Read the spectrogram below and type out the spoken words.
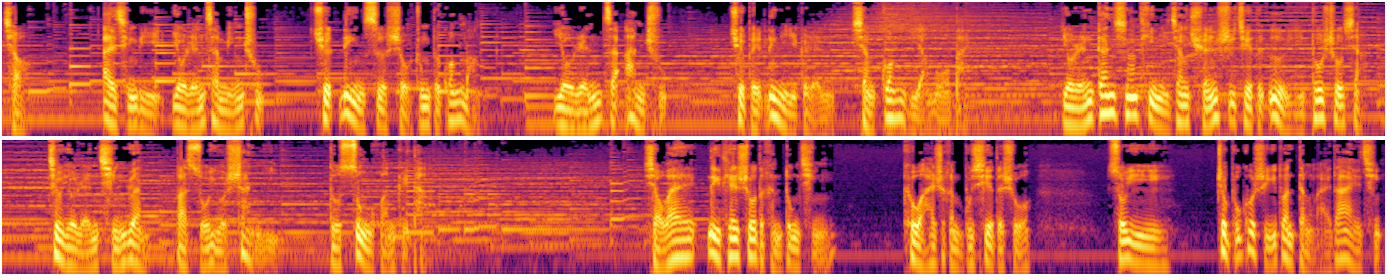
瞧，爱情里有人在明处。却吝啬手中的光芒，有人在暗处，却被另一个人像光一样膜拜；有人甘心替你将全世界的恶意都收下，就有人情愿把所有善意都送还给他。小歪那天说的很动情，可我还是很不屑的说：“所以，这不过是一段等来的爱情，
